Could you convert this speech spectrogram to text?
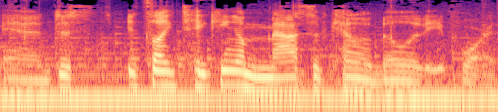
and just it's like taking a massive accountability for it.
